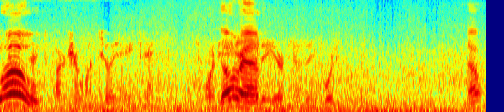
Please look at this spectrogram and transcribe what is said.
Whoa! departure 1288, today. Go around. Nope.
